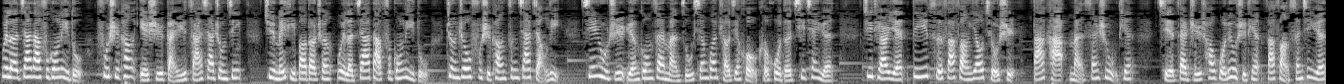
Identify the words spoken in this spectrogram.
为了加大复工力度，富士康也是敢于砸下重金。据媒体报道称，为了加大复工力度，郑州富士康增加奖励。新入职员工在满足相关条件后，可获得七千元。具体而言，第一次发放要求是打卡满三十五天，且在职超过六十天，发放三千元；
